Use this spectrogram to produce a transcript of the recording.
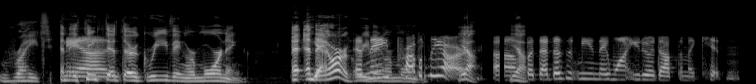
Right. And, and they think that they're grieving or mourning. And, and yes, they are and they probably are. Yeah, um, yeah. But that doesn't mean they want you to adopt them a kitten.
